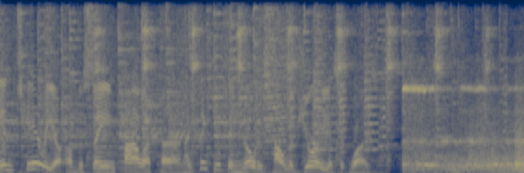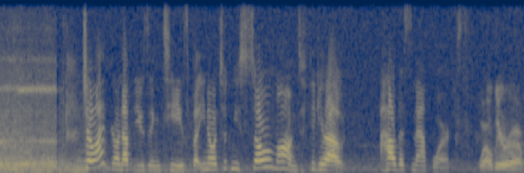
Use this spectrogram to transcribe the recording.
interior of the same parlor car, and I think you can notice how luxurious it was. Joe, I've grown up using T's, but you know, it took me so long to figure out how this map works. Well, there are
